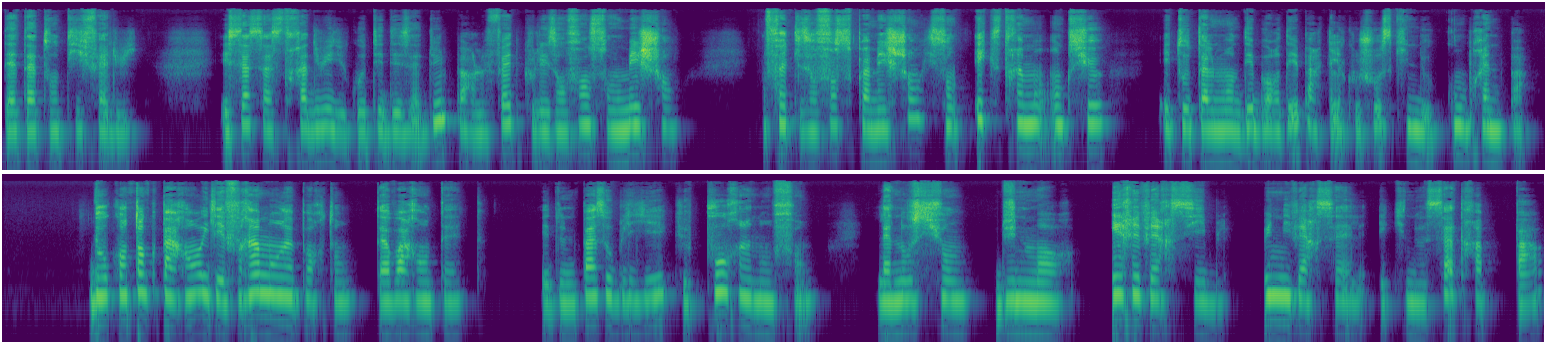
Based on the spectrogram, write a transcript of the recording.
d'être attentifs à lui. Et ça, ça se traduit du côté des adultes par le fait que les enfants sont méchants. En fait, les enfants sont pas méchants, ils sont extrêmement anxieux et totalement débordés par quelque chose qu'ils ne comprennent pas. Donc, en tant que parent, il est vraiment important d'avoir en tête et de ne pas oublier que pour un enfant, la notion d'une mort irréversible, universelle et qui ne s'attrape pas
